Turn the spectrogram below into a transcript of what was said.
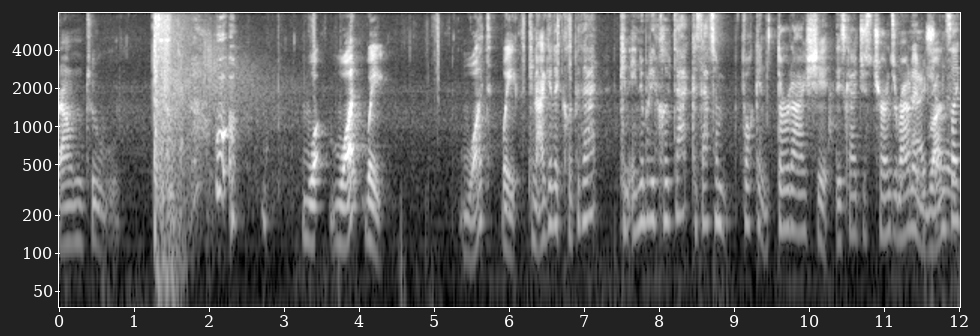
Round two. what? What? Wait. What? Wait, can I get a clip of that? Can anybody clip that? Cause that's some fucking third eye shit. This guy just turns around and runs like.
